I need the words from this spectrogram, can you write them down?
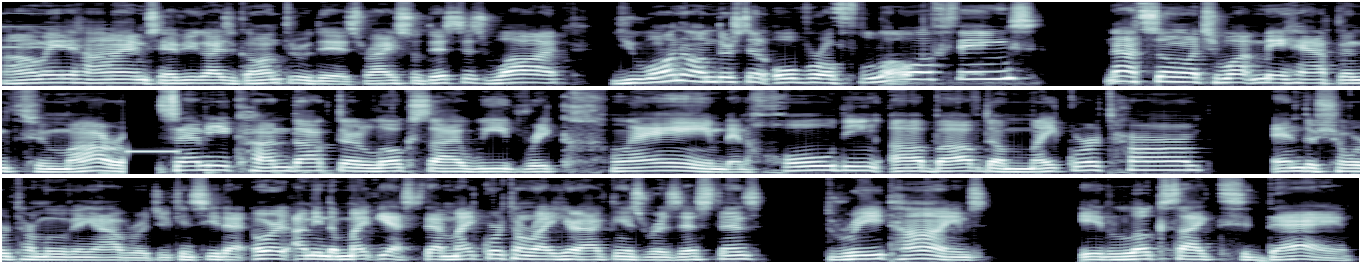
how many times have you guys gone through this right so this is why you want to understand overall flow of things not so much what may happen tomorrow. Semiconductor looks like we've reclaimed and holding above the micro term and the short term moving average. You can see that, or I mean, the mic, yes, that micro term right here acting as resistance three times. It looks like today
